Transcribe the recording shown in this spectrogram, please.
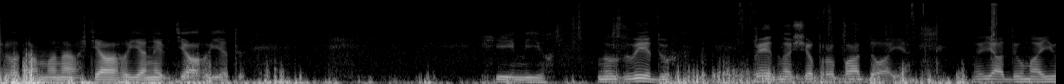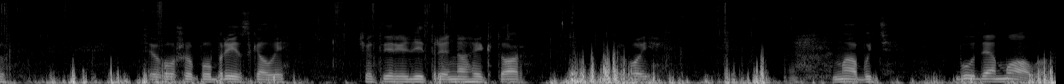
Що там вона втягує, не втягує тут хімію. Ну з виду видно, що пропадає. Ну я думаю, цього, що побризкали 4 літри на гектар, цього мабуть, буде мало.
